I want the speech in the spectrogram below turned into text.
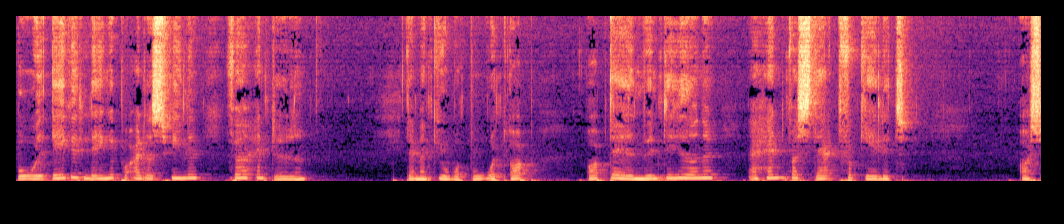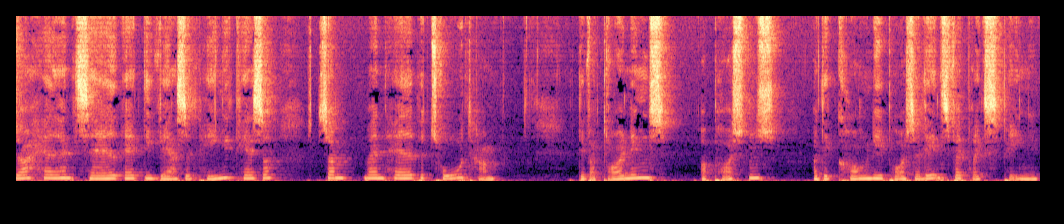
boede ikke længe på Aldersville, før han døde. Da man gjorde bordet op, opdagede myndighederne, at han var stærkt forgældet. Og så havde han taget af diverse pengekasser, som man havde betroet ham. Det var dronningens og postens og det kongelige porcelænsfabriks penge.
